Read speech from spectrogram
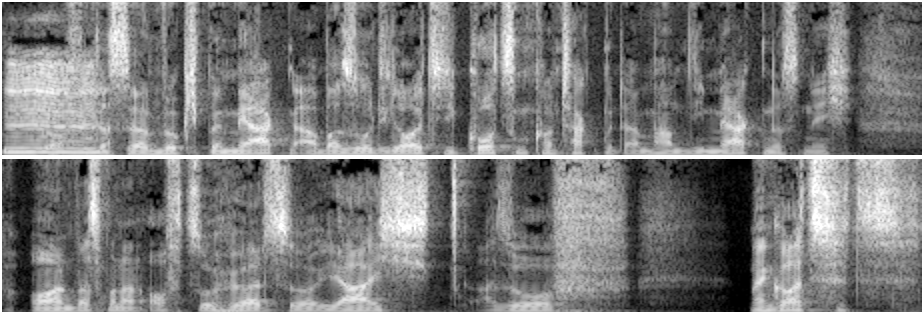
mhm. dass sie dann wirklich bemerken. Aber so die Leute, die kurzen Kontakt mit einem haben, die merken das nicht. Und was man dann oft so hört, so ja, ich also mein Gott, das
